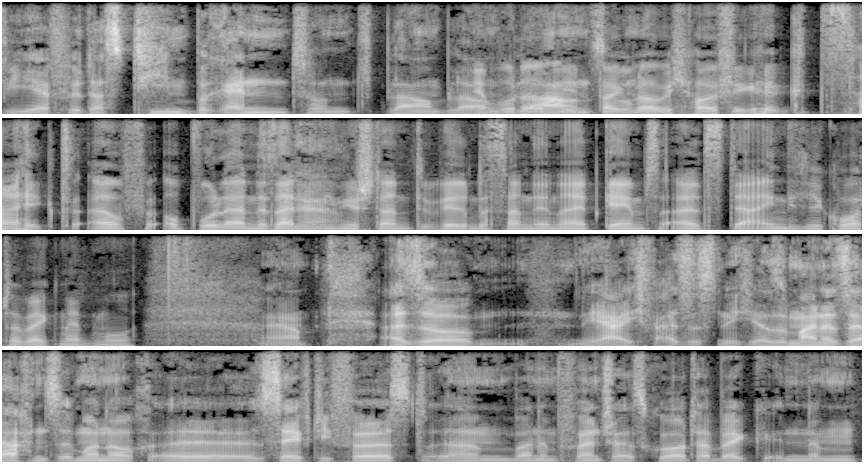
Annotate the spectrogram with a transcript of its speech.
wie er für das Team brennt und bla und bla Er wurde auf jeden Fall, so. glaube ich, häufiger gezeigt, auf, obwohl er an der Seitenlinie Ja. stand während des Sunday Night Games als der eigentliche Quarterback Matt Moore. Ja, also ja, ich weiß es nicht. Also meines Erachtens immer noch äh, Safety First ähm, bei einem Franchise Quarterback in einem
